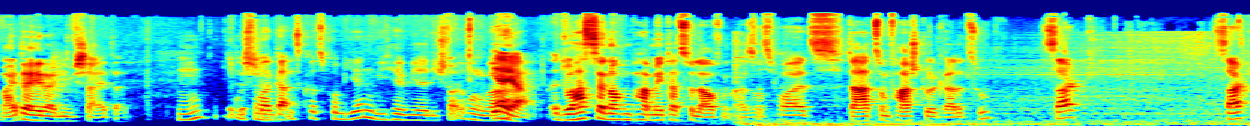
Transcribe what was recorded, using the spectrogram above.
weiterhin an ihm scheitern. Ich muss mal ganz kurz probieren, wie hier wieder die Steuerung war. Ja, ja. Du hast ja noch ein paar Meter zu laufen, also Das war jetzt da zum Fahrstuhl geradezu. zack, zack.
